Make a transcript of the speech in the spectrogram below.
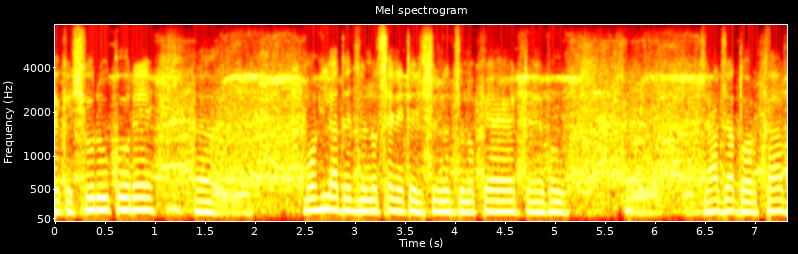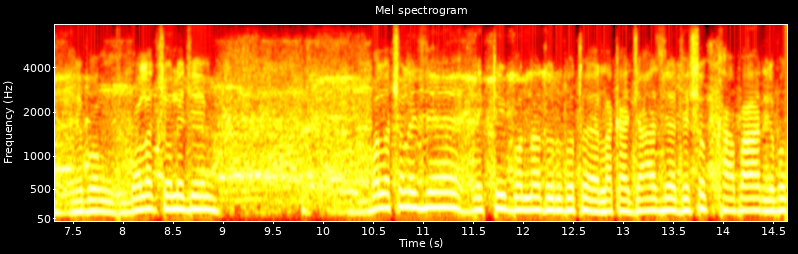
থেকে শুরু করে মহিলাদের জন্য স্যানিটাইজেশনের জন্য প্যাড এবং যা যা দরকার এবং বলা চলে যে বলা চলে যে একটি বন্যা দুর্গত এলাকায় যা যা যেসব খাবার এবং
